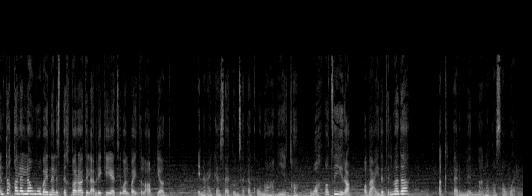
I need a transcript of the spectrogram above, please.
انتقل اللوم بين الاستخبارات الأمريكية والبيت الأبيض. انعكاسات ستكون عميقة وخطيرة وبعيدة المدى أكثر مما نتصور.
